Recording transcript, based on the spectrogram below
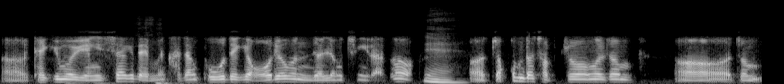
어 대규모 유행이 시작이 되면 가장 보호되기 어려운 연령층이라서 예. 어 조금 더 접종을 좀 어 좀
